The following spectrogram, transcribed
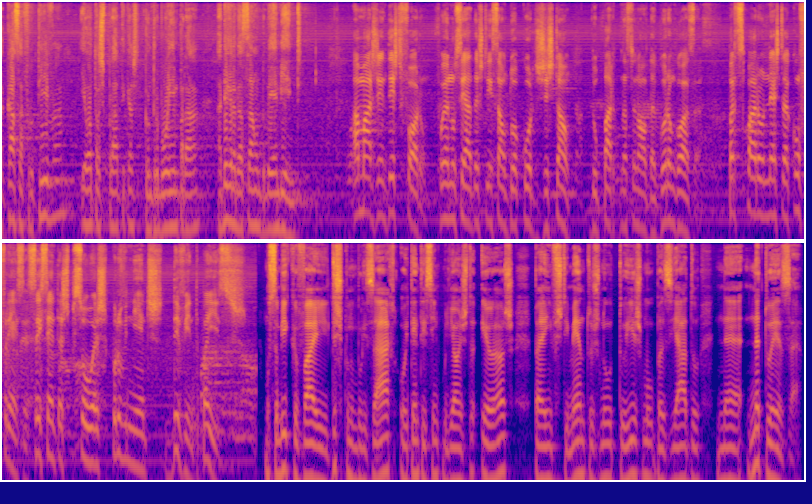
à caça furtiva e outras práticas que contribuem para a degradação do meio ambiente. À margem deste fórum, foi anunciada a extinção do acordo de gestão do Parque Nacional da Gorongosa. Participaram nesta conferência 600 pessoas provenientes de 20 países. Moçambique vai disponibilizar 85 milhões de euros para investimentos no turismo baseado na natureza.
